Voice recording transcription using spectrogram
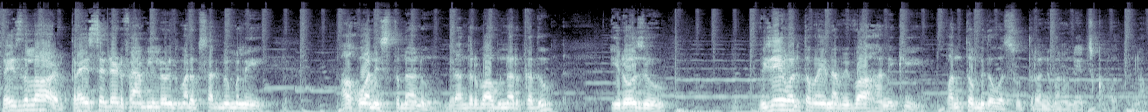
Praise the lord Christ centred ఫ్యామిలీలోనికి మరొకసారి మిమ్మల్ని ఆహ్వానిస్తున్నాను. మీరందరూ బాగున్నారు కదూ? ఈరోజు విజయవంతమైన వివాహానికి పంతొమ్మిదవ సూత్రాన్ని మనం నేర్చుకోబోతున్నాం.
